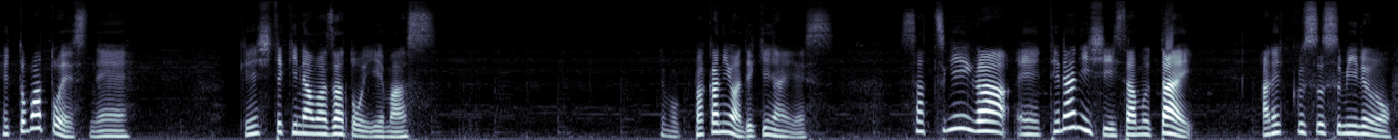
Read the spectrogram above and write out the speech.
ヘッドバットですね。原始的な技と言えます。でも、バカにはできないです。さあ、次が、えー、寺西勇対アレックス・スミルノフ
